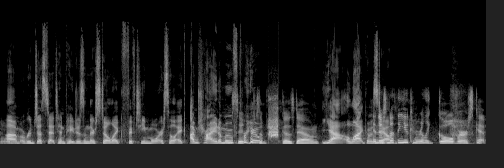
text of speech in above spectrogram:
Lord. Um, or we're just at ten pages, and there's still like fifteen more. So like, I'm trying to move Sit- through. some goes down. yeah, a lot goes down. And there's down. nothing you can really go over or skip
